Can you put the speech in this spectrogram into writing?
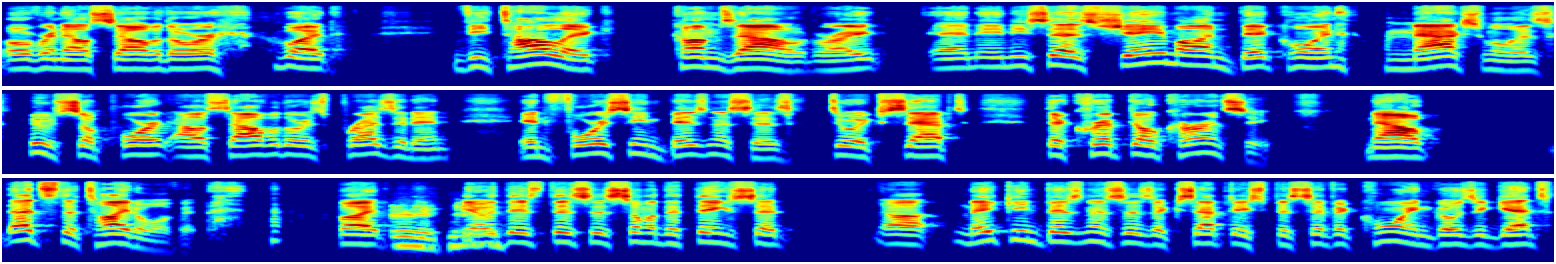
over in El Salvador, but Vitalik comes out, right? And, and he says, shame on Bitcoin maximalists who support El Salvador's president in forcing businesses to accept the cryptocurrency. Now, that's the title of it. but Mm-hmm. you know, this this is some of the things that uh, making businesses accept a specific coin goes against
